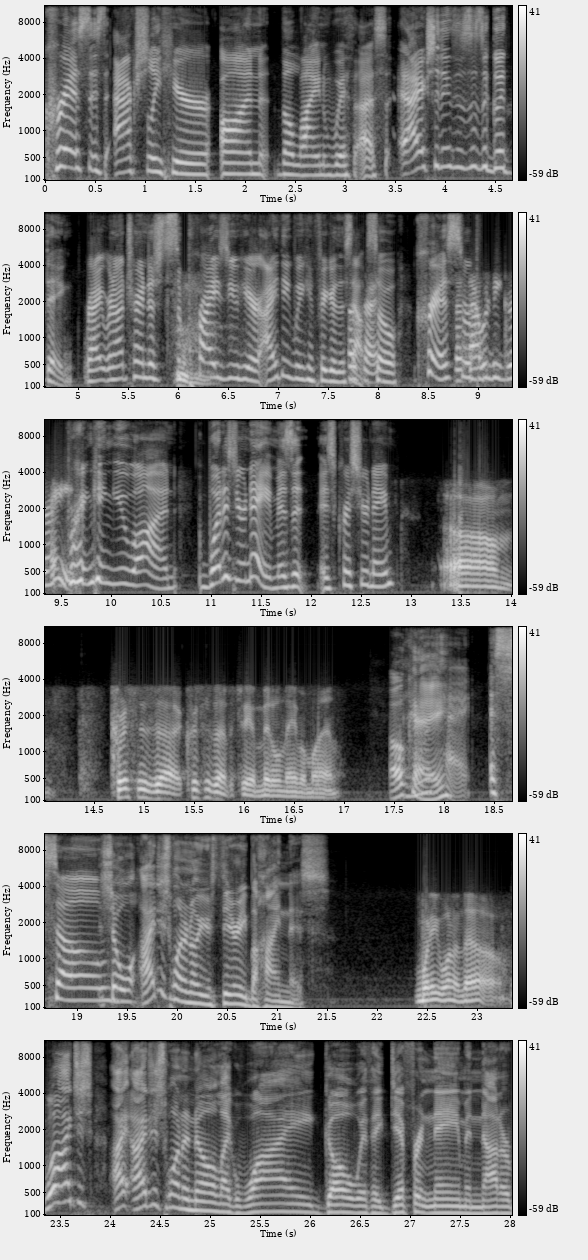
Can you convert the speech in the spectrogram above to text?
Chris is actually here on the line with us. I actually think this is a good thing, right? We're not trying to surprise you here. I think we can figure this out. So, Chris, That, that would be great. bringing you on. What is your name? Is it is Chris your name? Um, Chris is uh, Chris is actually a middle name of mine. Okay. Okay. So, So I just want to know your theory behind this. What do you want to know? Well, I just I, I just want to know like why go with a different name and not a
